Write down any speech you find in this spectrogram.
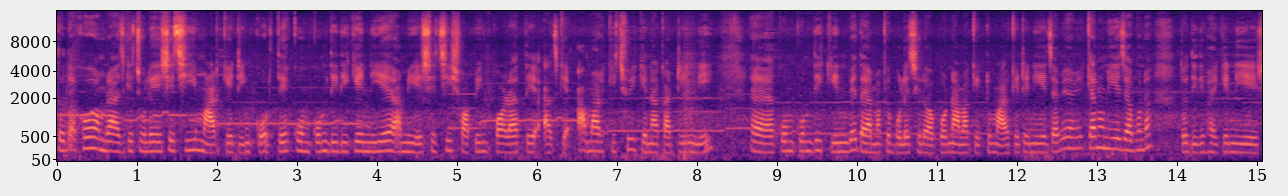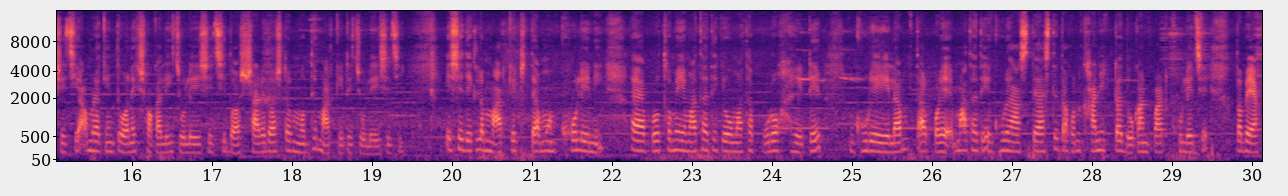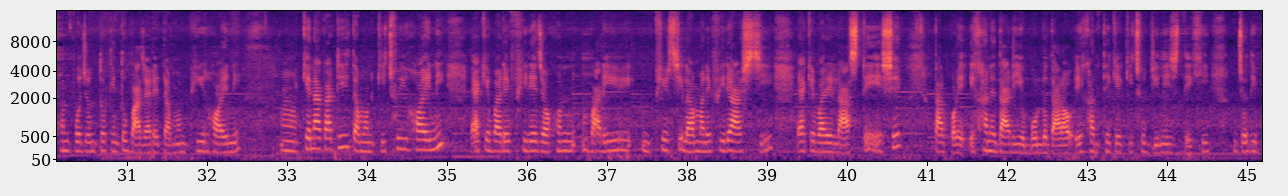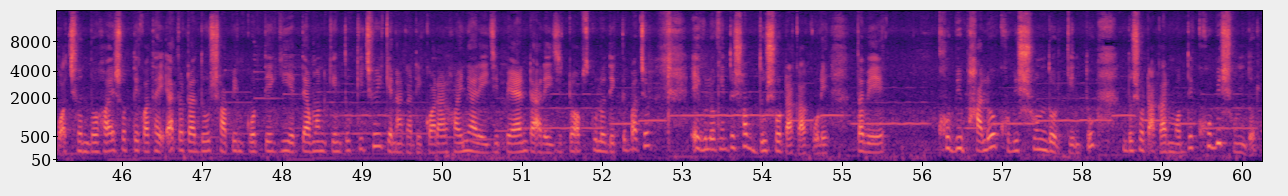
তো দেখো, আমরা আজকে চলে এসেছি মার্কেটিং করতে। কুমকুম দিদিকে নিয়ে আমি এসেছি শপিং করাতে। আজকে আমার কিছুই কেনাকাটির নেই। আহ, কুমকুম দি কিনবে তাই আমাকে বলেছিল অপর্ণা আমাকে একটু মার্কেটে নিয়ে যাবে। আমি কেন নিয়ে যাব না? তো দিদিভাইকে নিয়ে এসেছি। আমরা কিন্তু অনেক সকালেই চলে এসেছি দশ সাড়ে দশটার মধ্যে মার্কেটে চলে এসেছি। এসে দেখলাম মার্কেট তেমন খোলেনি। প্রথমে এ মাথা থেকে ও মাথা পুরো হেঁটে ঘুরে এলাম। তারপরে মাথা থেকে ঘুরে আসতে আসতে তখন খানিকটা দোকানপাট খুলেছে। তবে এখন পর্যন্ত কিন্তু বাজারে তেমন ভিড় হয়নি। কেনাকাটি তেমন কিছুই হয়নি। একেবারে ফিরে যখন বাড়ি ফিরছিলাম মানে ফিরে আসছি, একেবারে লাস্টে এসে তারপরে এখানে দাঁড়িয়ে বলল, দাঁড়াও, এখান থেকে কিছু জিনিস দেখি। যদি পছন্দ হয়, সত্যি কথাই এতটা দূর শপিং করতে গিয়ে তেমন কিন্তু কিছুই কেনাকাটি করার হয়নি। আর এই যে প্যান্ট আর এই যে টপসগুলো দেখতে পাচ্ছ, এগুলো কিন্তু সব দুশো টাকা করে। তবে খুবই ভালো, খুবই সুন্দর কিন্তু, দুশো টাকার মধ্যে খুবই সুন্দর।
